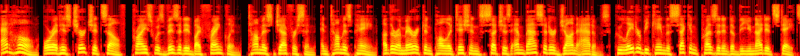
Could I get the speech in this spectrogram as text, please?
At home, or at his church itself, Price was visited by Franklin, Thomas Jefferson, and Thomas Paine, other American politicians such as Ambassador John Adams, who later became the second President of the United States,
